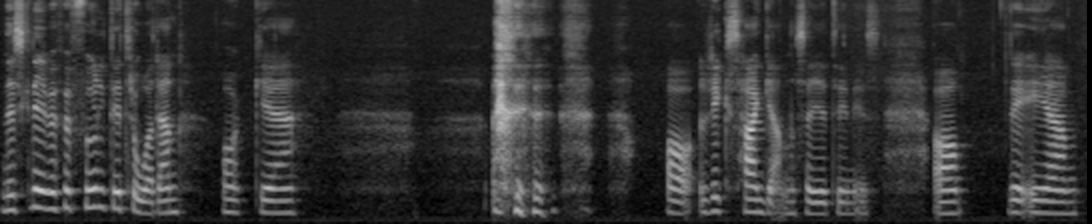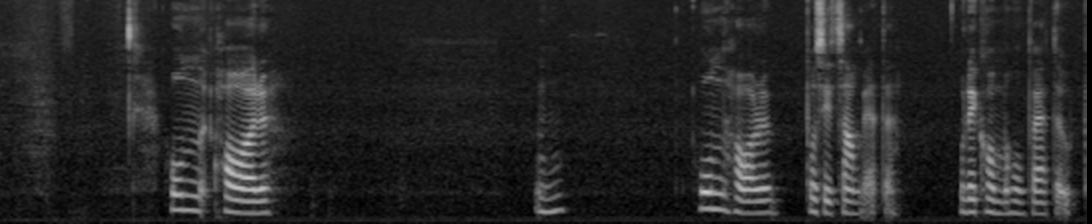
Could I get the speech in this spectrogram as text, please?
Ni skriver för fullt i tråden och eh, ja, Rikshaggan säger Tinnis. Ja, det är hon har mm, hon har på sitt samvete och det kommer hon få äta upp.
